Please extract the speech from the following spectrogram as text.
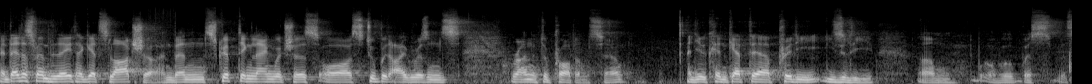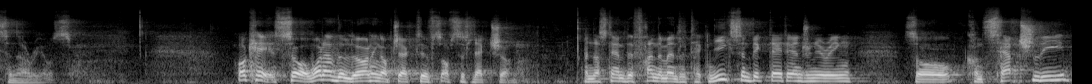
and that is when the data gets larger and when scripting languages or stupid algorithms run into problems. And you can get there pretty easily um, with, with scenarios. Okay, so what are the learning objectives of this lecture? Understand the fundamental techniques in big data engineering. So conceptually,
